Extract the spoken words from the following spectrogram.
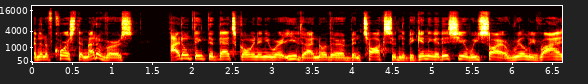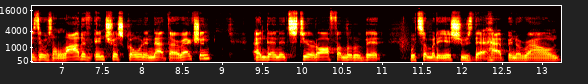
And then, of course, the metaverse. I don't think that that's going anywhere either. I know there have been talks in the beginning of this year. We saw it really rise. There was a lot of interest going in that direction. And then it steered off a little bit with some of the issues that happened around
